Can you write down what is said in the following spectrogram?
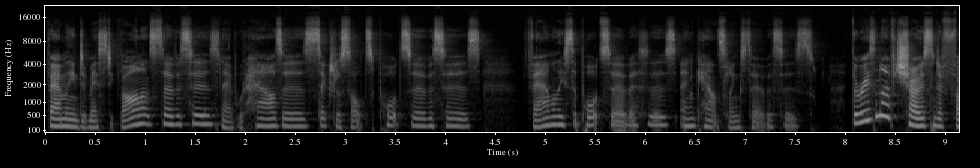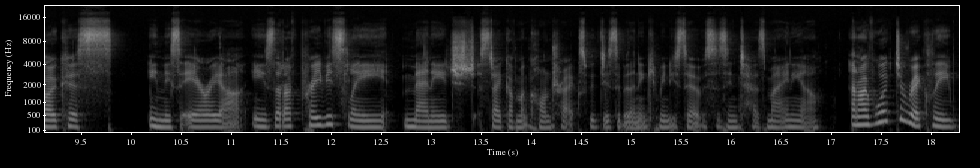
family and domestic violence services, neighbourhood houses, sexual assault support services, family support services, and counselling services. The reason I've chosen to focus in this area is that I've previously managed state government contracts with disability and community services in Tasmania. And I've worked directly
